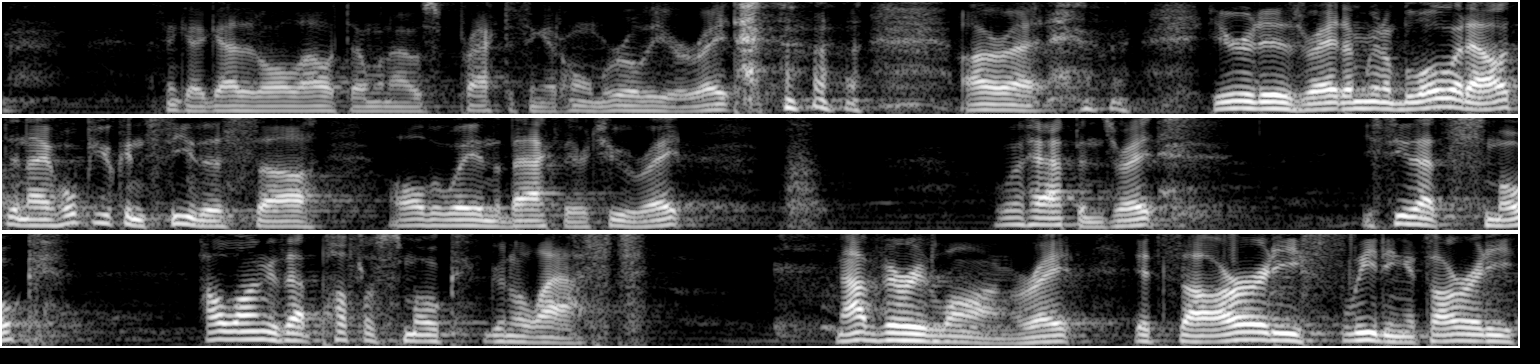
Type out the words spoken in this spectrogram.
I think I got it all out when I was practicing at home earlier, right? all right. Here it is, right? I'm going to blow it out, and I hope you can see this uh, all the way in the back there, too, right? What happens, right? You see that smoke? How long is that puff of smoke going to last? Not very long, right? It's uh, already fleeting. It's already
